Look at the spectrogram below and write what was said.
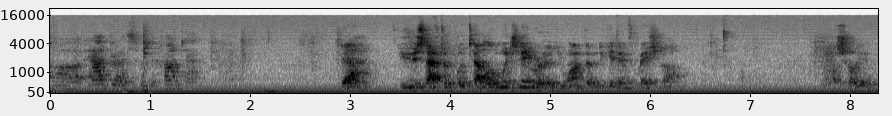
uh, address with the contact? Yeah. You just have to put, tell them which neighborhood you want them to get information on. I'll show you.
